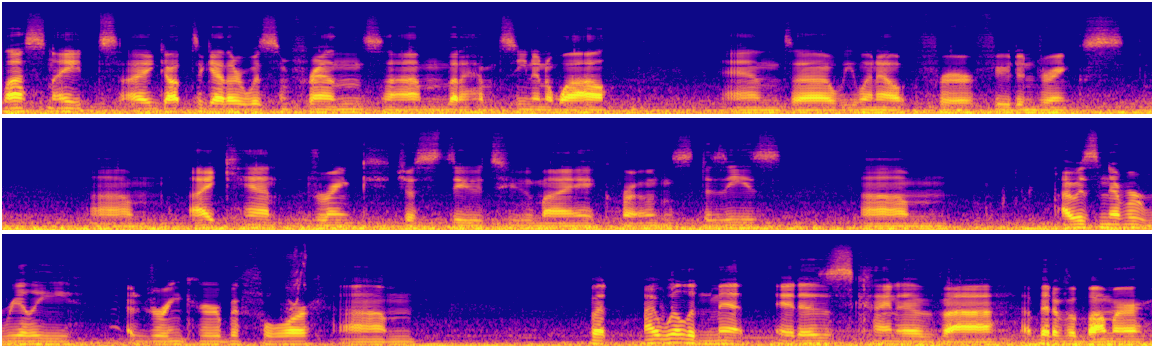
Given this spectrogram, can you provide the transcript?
last night, I got together with some friends um, that I haven't seen in a while and uh, we went out for food and drinks. Um, I can't drink just due to my Crohn's disease. Um, I was never really a drinker before, um, but I will admit it is kind of uh, a bit of a bummer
